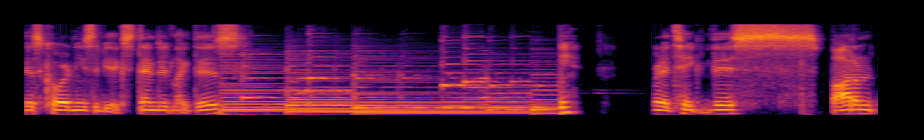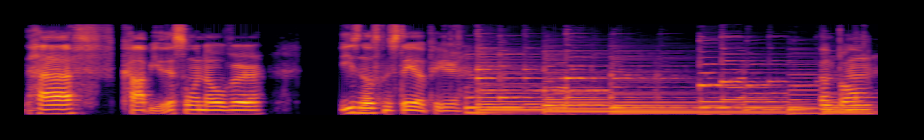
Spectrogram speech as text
This chord needs to be extended like this. We're gonna take this bottom half, copy this one over. These notes can stay up here. Boom, boom.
